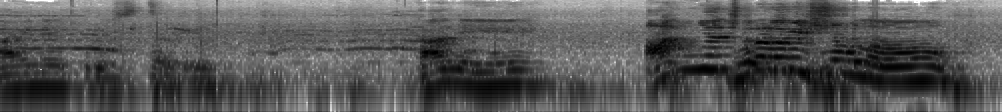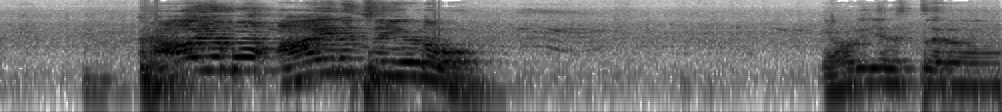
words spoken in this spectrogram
ఆయనే కురుస్తాడు కానీ అన్య జనుల విషయంలో గాయము ఆయన చెయ్యడు ఎవరు చేస్తారు?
